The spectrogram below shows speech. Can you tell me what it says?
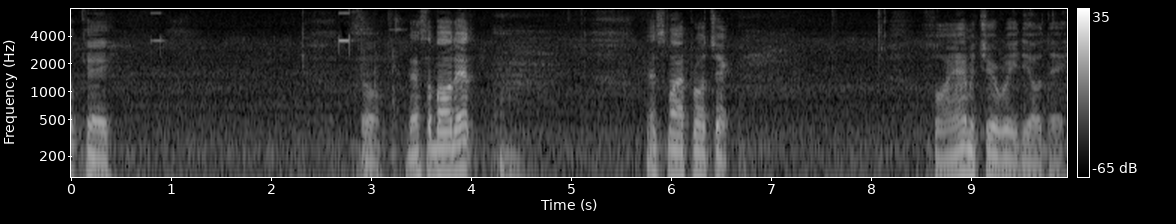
okay. So that's about it. That's my project. For amateur radio day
